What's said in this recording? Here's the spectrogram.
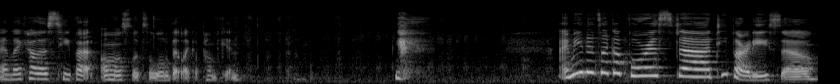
I like how this teapot almost looks a little bit like a pumpkin. I mean, it's like a forest uh, tea party, so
